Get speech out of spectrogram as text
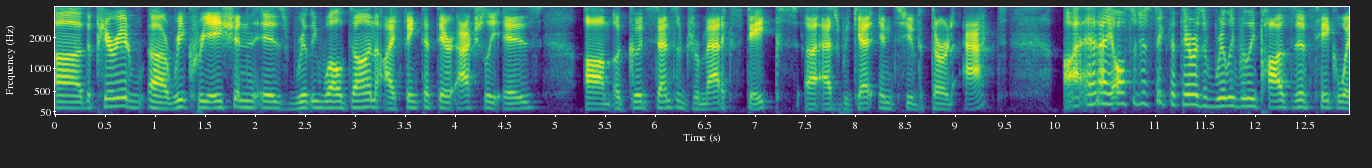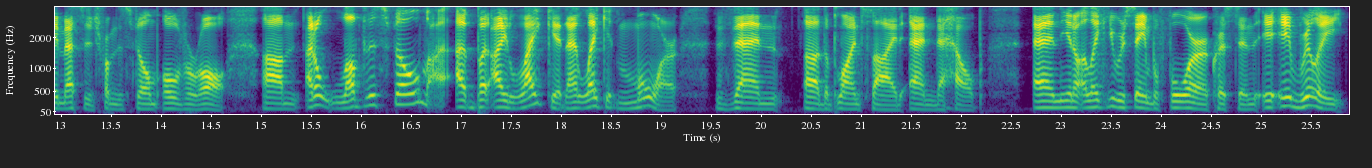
uh, the period uh, recreation is really well done. I think that there actually is um, a good sense of dramatic stakes uh, as we get into the third act. Uh, and I also just think that there is a really, really positive takeaway message from this film overall. Um, I don't love this film, uh, but I like it, and I like it more than uh, The Blind Side and The Help. And, you know, like you were saying before, Kristen, it, it really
